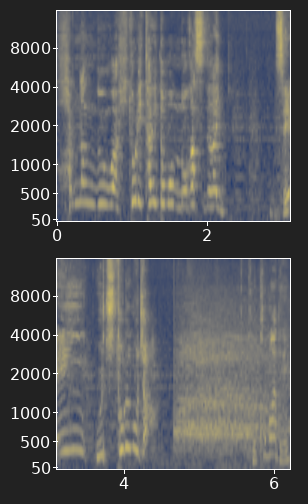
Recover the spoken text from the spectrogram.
反乱軍は一人たりとも逃すでない。全員討ち取るのじゃ。ここまで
